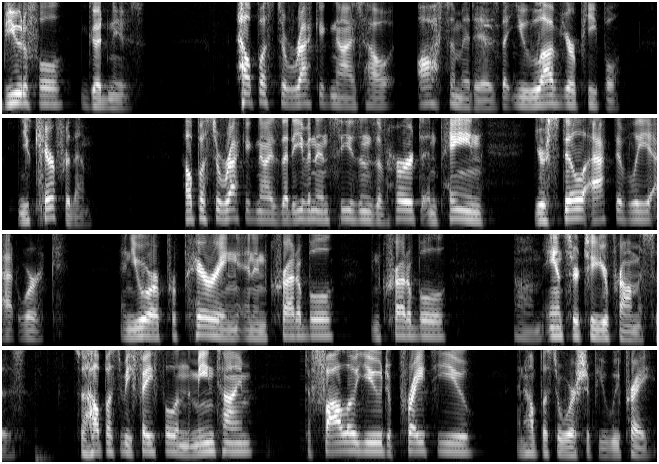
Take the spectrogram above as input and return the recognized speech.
beautiful good news? Help us to recognize how awesome it is that you love your people, you care for them. Help us to recognize that even in seasons of hurt and pain, you're still actively at work and you are preparing an incredible, incredible um, answer to your promises. So help us to be faithful in the meantime, to follow you, to pray to you, and help us to worship you. We pray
